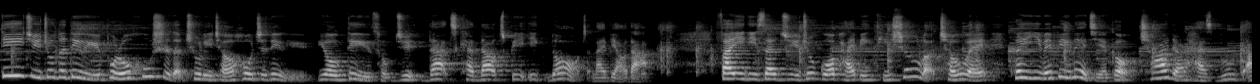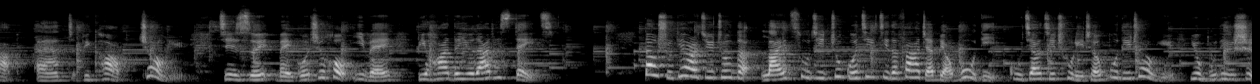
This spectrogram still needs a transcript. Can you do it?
第一句中的定语不容忽视的处理成后置定语，用定语从句 that cannot be ignored 来表达。翻译第三句，中国排名提升了，成为可以译为并列结构。China has moved up and become 状语，紧随美国之后，译为 behind the United States。倒数第二句中的来促进中国经济的发展表目的，故将其处理成目的状语，用不定式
